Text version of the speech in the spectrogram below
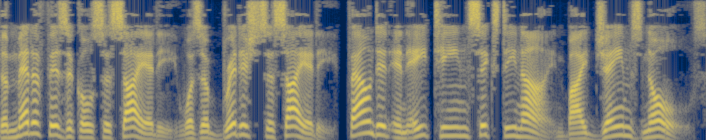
The Metaphysical Society was a British society, founded in 1869 by James Knowles.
